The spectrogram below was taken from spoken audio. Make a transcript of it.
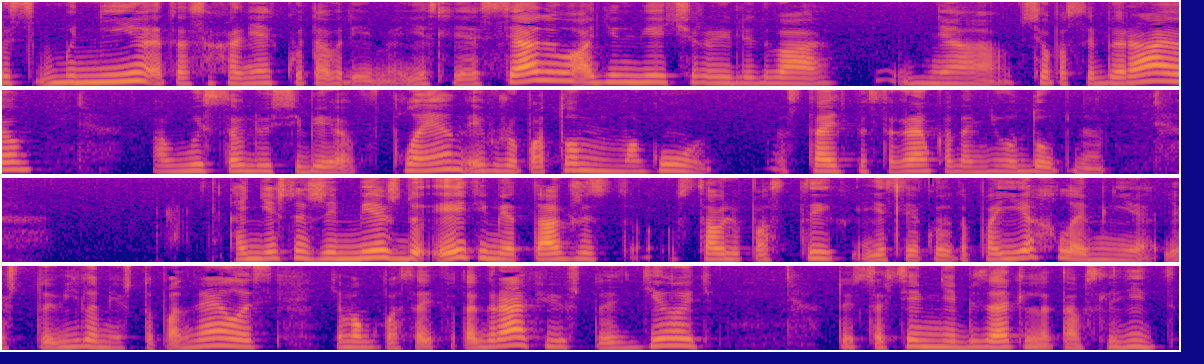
есть мне это сохранять какое-то время. Если я сяду один вечер или два дня, все пособираю, а, выставлю себе в план, и уже потом могу ставить в Инстаграм, когда мне удобно. Конечно же, между этим я также ставлю посты, если я куда-то поехала, и мне я что-то видела, мне что понравилось, я могу поставить фотографию, что сделать. То есть совсем не обязательно там следить,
